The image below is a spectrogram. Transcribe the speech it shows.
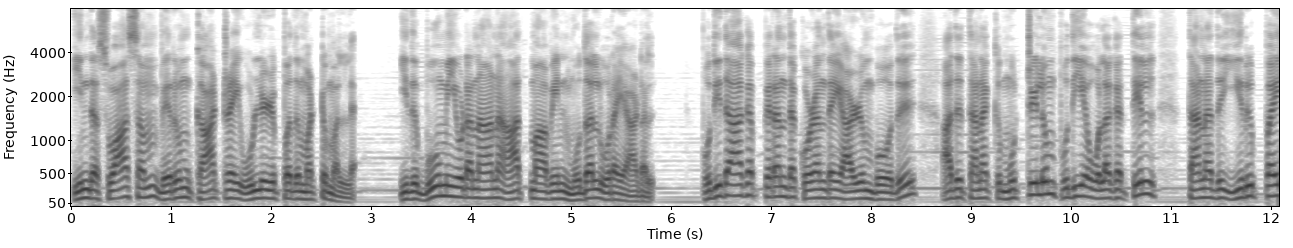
இந்த சுவாசம் வெறும் காற்றை உள்ளிழுப்பது மட்டுமல்ல. இது பூமியுடனான ஆத்மாவின் முதல் உரையாடல். புதிதாக பிறந்த குழந்தை அழும்போது அது தனக்கு முற்றிலும் புதிய உலகத்தில் தனது இருப்பை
